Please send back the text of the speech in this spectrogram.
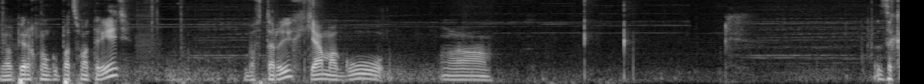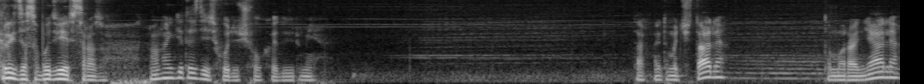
я, во-первых, могу подсмотреть. Во-вторых, я могу... а, закрыть за собой дверь сразу. Но она где-то здесь ходит, щелкает дверьми. Так, ну это мы читали. Это мы роняли.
